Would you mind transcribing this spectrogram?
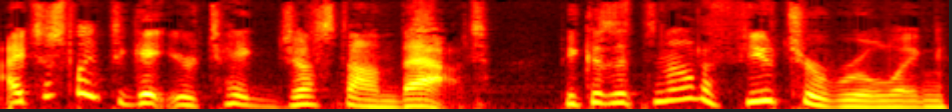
I just like to get your take just on that because it's not a future ruling.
